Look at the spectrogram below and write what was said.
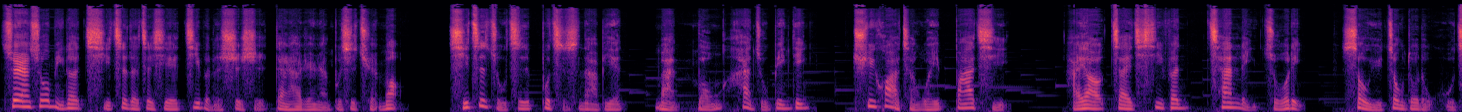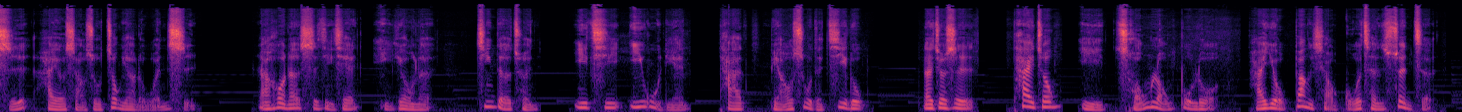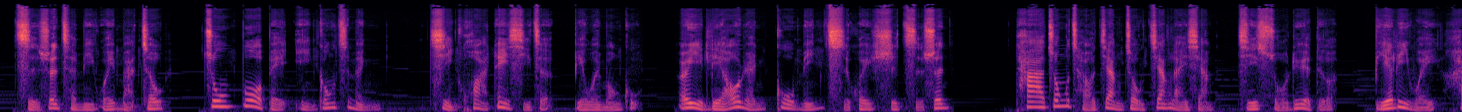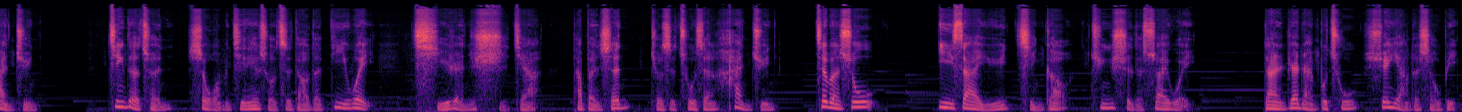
虽然说明了旗帜的这些基本的事实，但它仍然不是全貌。旗帜组织不只是那边满蒙汉族兵丁区划成为八旗，还要再细分参领、佐领。授予众多的武职，还有少数重要的文职。然后呢，石景谦引用了金德纯一七一五年他描述的记录，那就是太宗以从龙部落还有傍小国臣顺者子孙臣民为满洲，诸漠北隐公之门谨化内袭者，别为蒙古，而以辽人故名此徽使子孙。他中朝将众将来降及所掠得。别立为汉军，金德纯是我们今天所知道的第一位旗人史家，他本身就是出身汉军。这本书意在于警告军事的衰微，但仍然不出宣扬的手笔。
